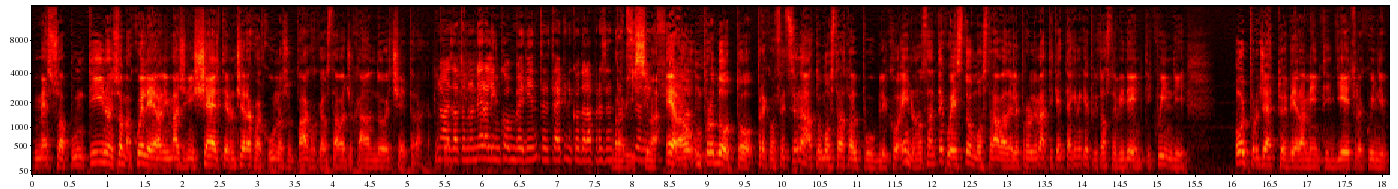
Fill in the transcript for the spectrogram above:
messo a puntino, insomma, quelle erano immagini scelte, non c'era qualcuno sul palco che lo stava giocando, eccetera, capito? No, esatto, non era l'inconveniente tecnico della presentazione Bravissima. Era un prodotto preconfezionato mostrato al pubblico e nonostante questo mostrava delle problematiche tecniche piuttosto evidenti, quindi o il progetto è veramente indietro e quindi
